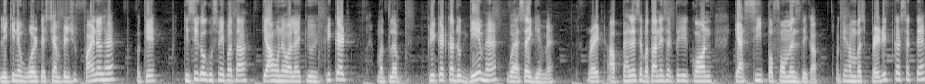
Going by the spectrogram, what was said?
लेकिन ये वर्ल्ड टेस्ट चैंपियनशिप फाइनल है। ओके किसी को कुछ नहीं पता क्या होने वाला है क्योंकि क्रिकेट मतलब क्रिकेट का जो गेम है, वो ऐसा ही गेम है। राइट आप पहले से बता नहीं सकते कि कौन कैसी परफॉर्मेंस देगा। ओके हम बस प्रेडिक्ट कर सकते हैं।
